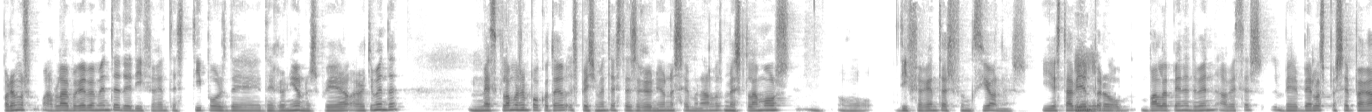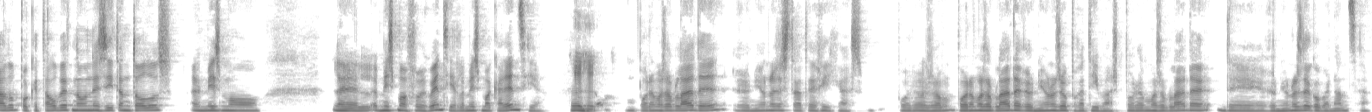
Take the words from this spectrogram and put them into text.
Podemos hablar brevemente de diferentes tipos de, de reuniones, porque últimamente mezclamos un poco, especialmente estas reuniones semanales, mezclamos diferentes funciones. Y está bien, pero vale la pena también a veces verlos por separado porque tal vez no necesitan todos el mismo, la, misma frecuencia, la misma cadencia. Podemos hablar de reuniones estratégicas, podemos, podemos, hablar de reuniones operativas, podemos hablar de, de, reuniones de gobernanza,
